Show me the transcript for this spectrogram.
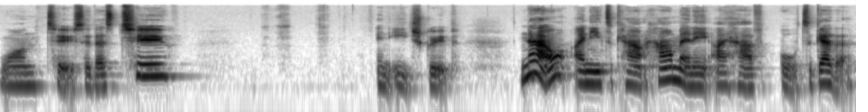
one, two. So there's two in each group. Now I need to count how many I have all together.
